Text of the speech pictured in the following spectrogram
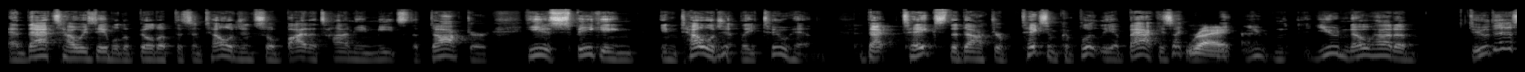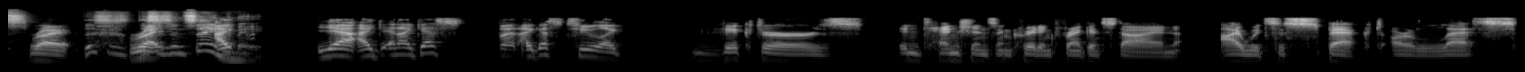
and that's how he's able to build up this intelligence so by the time he meets the doctor he is speaking intelligently to him that takes the doctor takes him completely aback he's like Right. You you know how to do this right. this is Right. this is insane I- to me Yeah, I and I guess, but I guess too, like Victor's intentions in creating Frankenstein, I would suspect are less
